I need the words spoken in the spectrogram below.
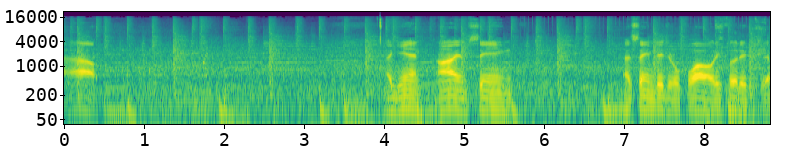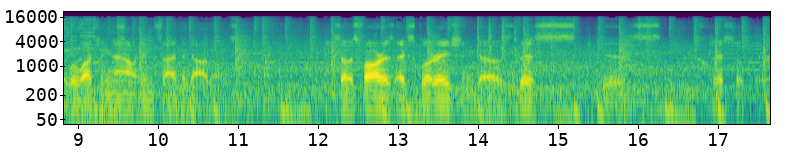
Out. Again, I am seeing that same digital quality footage that we're watching now inside the goggles. So as far as exploration goes, this is crystal clear.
